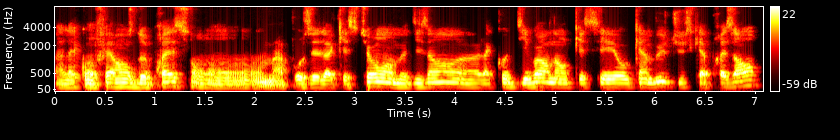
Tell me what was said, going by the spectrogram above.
à la conférence de presse, on, m'a posé la question en me disant euh, la Côte d'Ivoire n'a encaissé aucun but jusqu'à présent.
